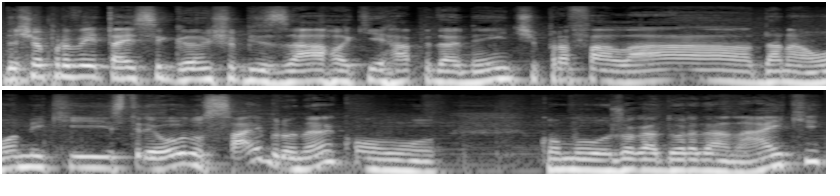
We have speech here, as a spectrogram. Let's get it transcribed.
Deixa eu aproveitar esse gancho bizarro aqui rapidamente para falar da Naomi que estreou no Saibro, né? Com como jogadora da Nike,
